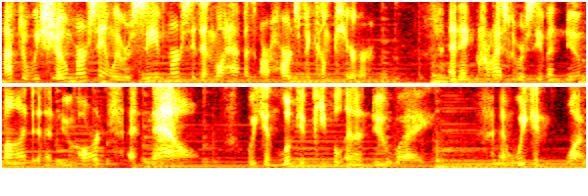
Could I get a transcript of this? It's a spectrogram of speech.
after we show mercy and we receive mercy, then what happens? Our hearts become pure. And in Christ, we receive a new mind and a new heart. And now we can look at people in a new way. And we can, what?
